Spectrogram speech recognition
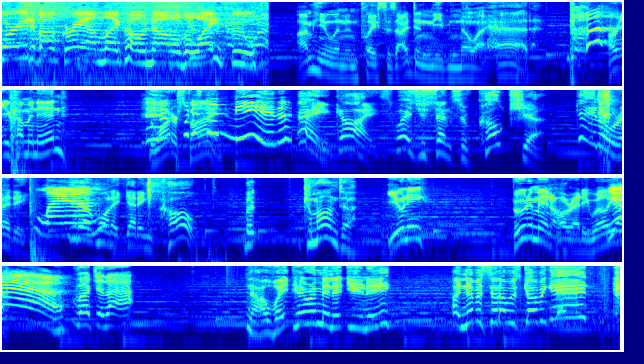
worried about Gray, I'm like, oh no, the waifu. I'm healing in places I didn't even know I had. Aren't you coming in? The water's What does that mean? Hey, guys, where's your sense of culture? Get in already. You don't want it getting cold. But, Commander, Eunie, boot him in already, will ya? Yeah! Roger that. now wait here a minute, Eunie. I never said I was going in! yeah!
